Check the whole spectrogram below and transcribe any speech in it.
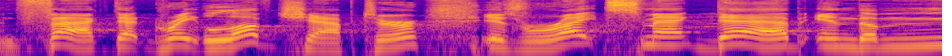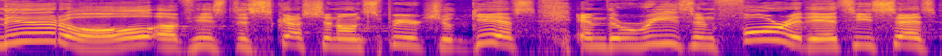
In fact, that great love chapter is right smack dab in the middle of his discussion on spiritual gifts. And the reason for it is he says,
